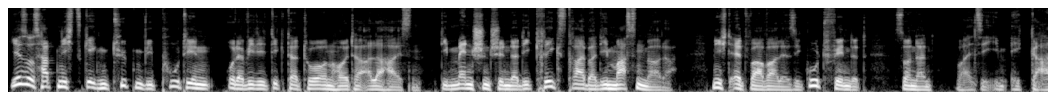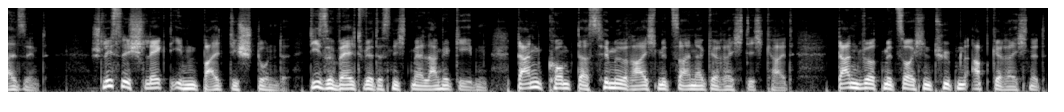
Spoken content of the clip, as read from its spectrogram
Jesus hat nichts gegen Typen wie Putin oder wie die Diktatoren heute alle heißen. Die Menschenschinder, die Kriegstreiber, die Massenmörder. Nicht etwa, weil er sie gut findet, sondern weil sie ihm egal sind. Schließlich schlägt ihnen bald die Stunde. Diese Welt wird es nicht mehr lange geben. Dann kommt das Himmelreich mit seiner Gerechtigkeit. Dann wird mit solchen Typen abgerechnet.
